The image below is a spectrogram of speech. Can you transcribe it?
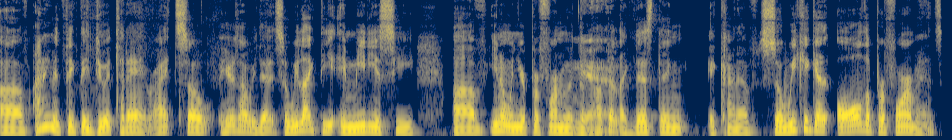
of. I don't even think they do it today, right? So here's how we did it. So we like the immediacy of you know when you're performing with the Yeah. puppet, like this thing. It kind of so we could get all the performance,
